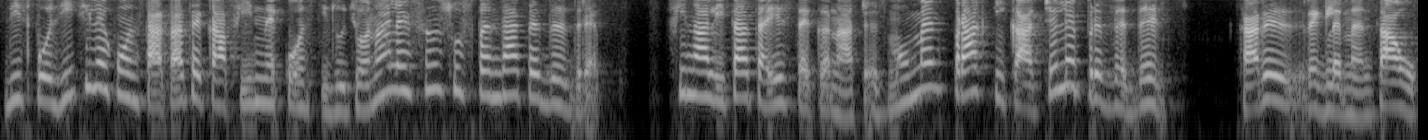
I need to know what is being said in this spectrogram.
dispozițiile constatate ca fiind neconstituționale sunt suspendate de drept. Finalitatea este că în acest moment, practic, acele prevederi care reglementau uh,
